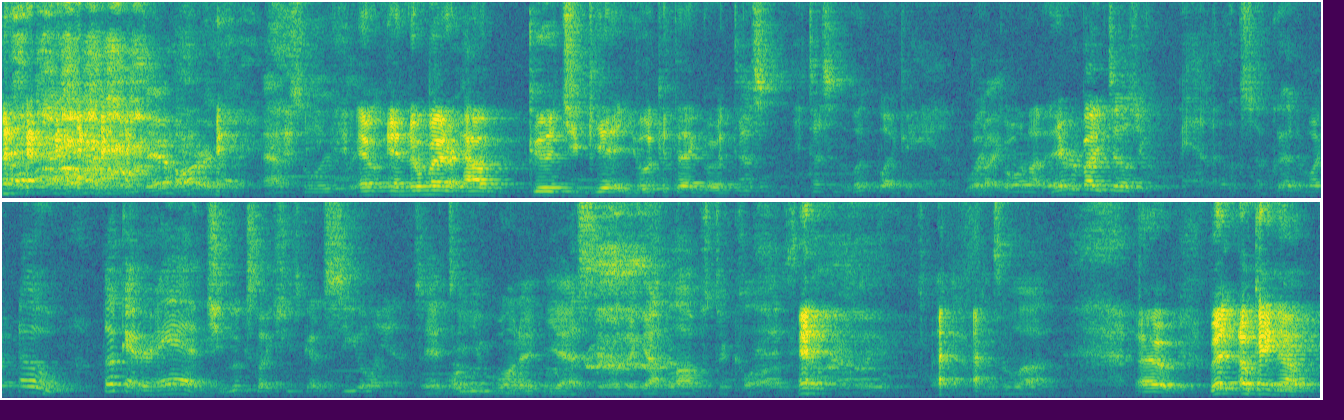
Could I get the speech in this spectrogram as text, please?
Yeah. They're hard. Absolutely. And, and no matter how good you get, you look at that and go, it doesn't, it doesn't look like a hand. What's Right. going on? And everybody tells you, man, that looks so good. I'm like, no, look at her hand. She looks like she's got a seal hand. Until you want it, yes, or they got lobster claws. That happens a lot. Oh, but okay, now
